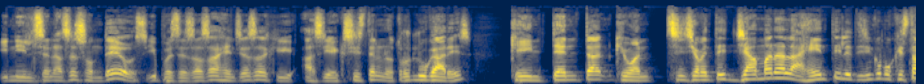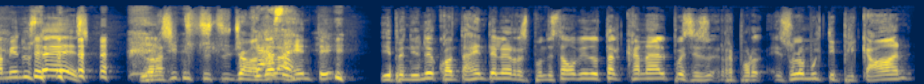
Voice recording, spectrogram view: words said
y Nielsen hace sondeos y pues esas agencias aquí, así existen en otros lugares que intentan, que van, sencillamente llaman a la gente y les dicen como, ¿qué están viendo ustedes? Y van así tu, tu, tu, llamando a la gente y dependiendo de cuánta gente le responde, estamos viendo tal canal, pues eso, eso lo multiplicaban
